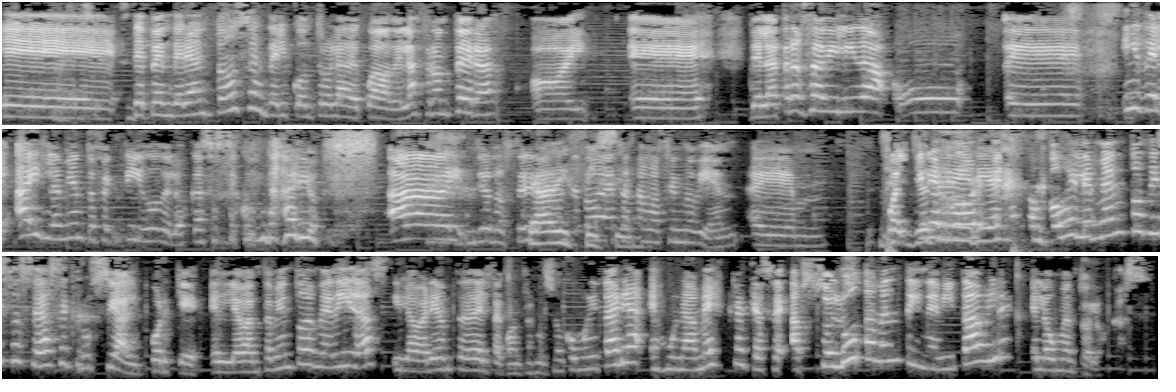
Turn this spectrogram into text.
Eh, dependerá entonces del control adecuado de las fronteras, eh, de la trazabilidad eh, y del aislamiento efectivo de los casos secundarios. Ay, yo no sé, difícil. estamos haciendo bien. Em, cualquier error en estos dos elementos, dice, se hace crucial, porque el levantamiento de medidas y la variante Delta con transmisión comunitaria es una mezcla que hace absolutamente inevitable el aumento de los casos.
